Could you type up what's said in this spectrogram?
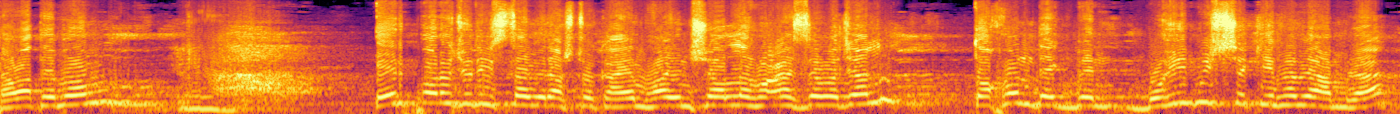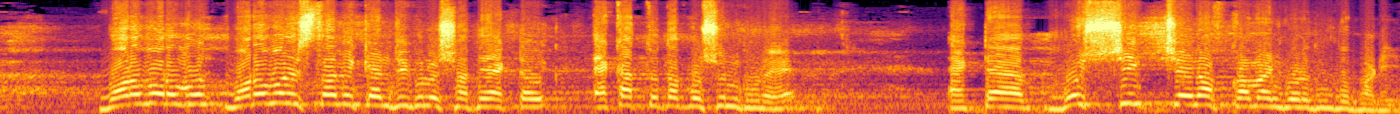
দাওয়াত এবং এরপরে যদি ইসলামী রাষ্ট্র কায়েম হয় ইনশাআল্লাহ আজাল তখন দেখবেন বহির্বিশ্বে কীভাবে আমরা বড় বড় বড় বড় ইসলামিক কান্ট্রিগুলোর সাথে একটা একাত্মতা পোষণ করে একটা বৈশ্বিক চেন অফ কমান্ড গড়ে তুলতে পারি।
